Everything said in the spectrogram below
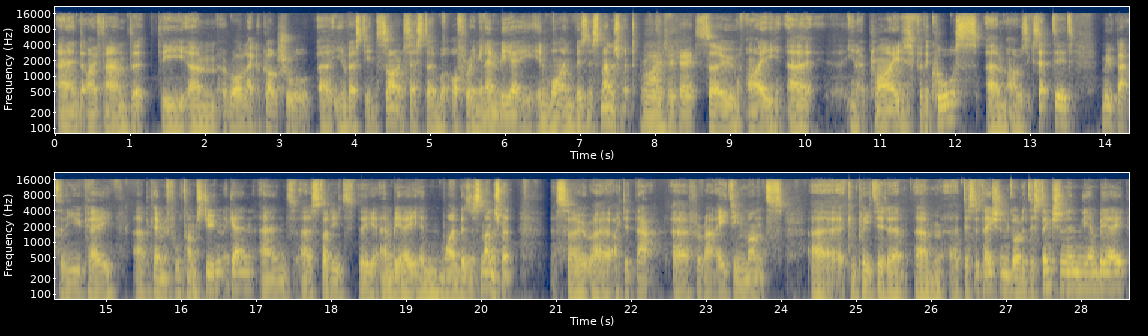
and I found that the um, Royal Agricultural uh, University in Cirencester were offering an MBA in wine business management. Right. Okay. So I uh, you know applied for the course. Um, I was accepted moved back to the UK, uh, became a full time student again, and uh, studied the MBA in wine business management. So uh, I did that uh, for about 18 months. Uh, completed a, um, a, dissertation, got a distinction in the MBA,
